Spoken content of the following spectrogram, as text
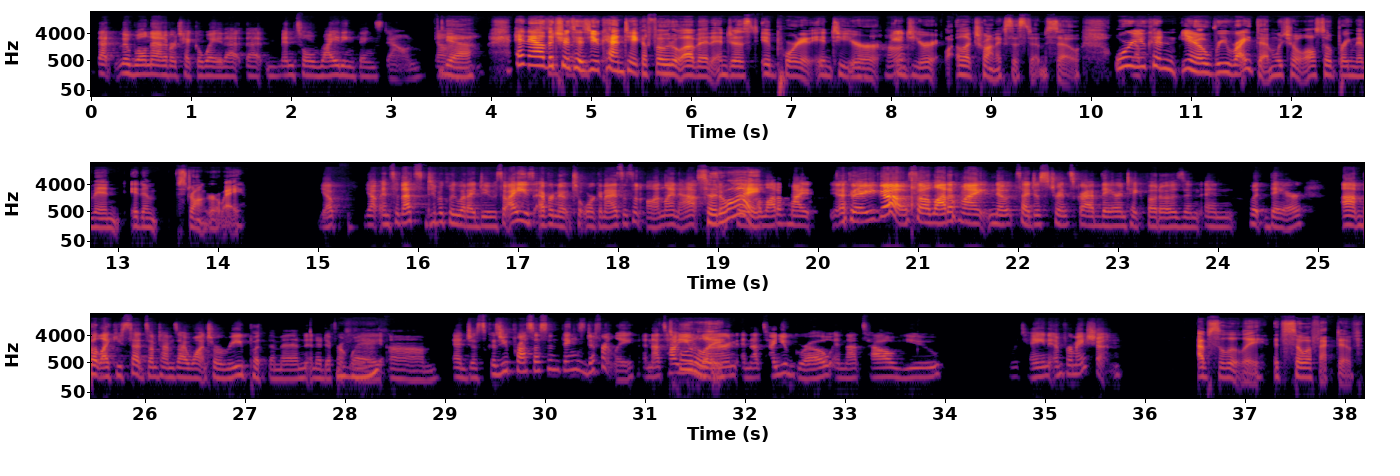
that, that will never take away that that mental writing things down. Um, yeah. And now the truth is you can take a photo of it and just import it into your uh-huh. into your electronic system. So or yep. you can, you know, rewrite them, which will also bring them in in a stronger way. Yep. Yep. And so that's typically what I do. So I use Evernote to organize. It's an online app. So do so I. A lot of my yeah, there you go. So a lot of my notes I just transcribe there and take photos and and put there. Um, but like you said, sometimes I want to re-put them in in a different mm-hmm. way. Um, and just because you process in things differently, and that's how totally. you learn, and that's how you grow, and that's how you retain information. Absolutely, it's so effective.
